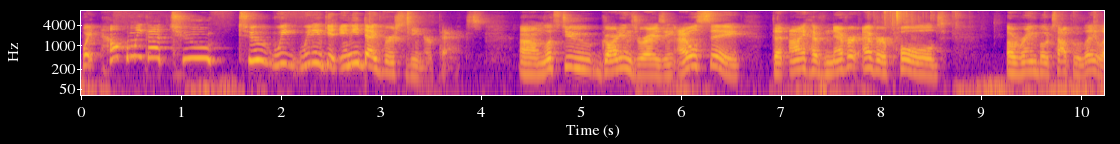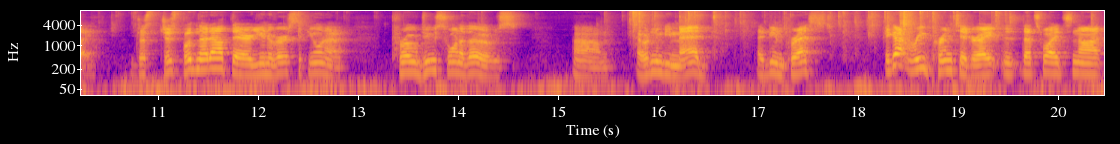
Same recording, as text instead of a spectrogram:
Wait, how come we got two, two? We, we didn't get any diversity in our packs. Um, let's do Guardians Rising. I will say that I have never ever pulled a Rainbow Tapu Lele. Just, just putting that out there, universe. If you want to produce one of those, um, I wouldn't be mad. I'd be impressed. It got reprinted, right? That's why it's not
